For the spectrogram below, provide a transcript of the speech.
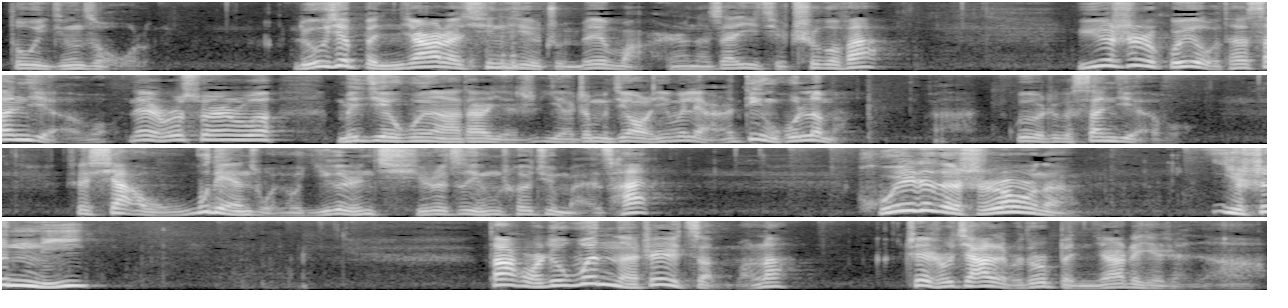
都已经走了，留下本家的亲戚准备晚上呢在一起吃个饭。于是鬼友他三姐夫那时候虽然说没结婚啊，但是也是也这么叫了，因为俩人订婚了嘛。啊，鬼友这个三姐夫。在下午五点左右，一个人骑着自行车去买菜，回来的时候呢，一身泥。大伙就问呢，这是怎么了？这时候家里边都是本家这些人啊，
